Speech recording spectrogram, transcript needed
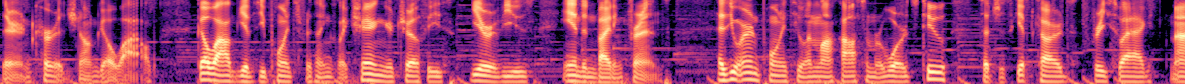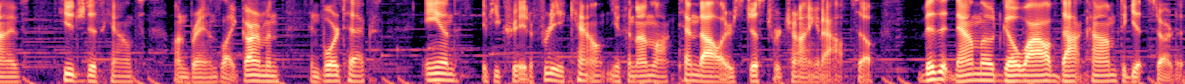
they're encouraged on Go Wild. Go Wild gives you points for things like sharing your trophies, gear reviews, and inviting friends. As you earn points, you unlock awesome rewards too, such as gift cards, free swag, knives, huge discounts on brands like Garmin and Vortex. And if you create a free account, you can unlock $10 just for trying it out. So visit downloadgowild.com to get started.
